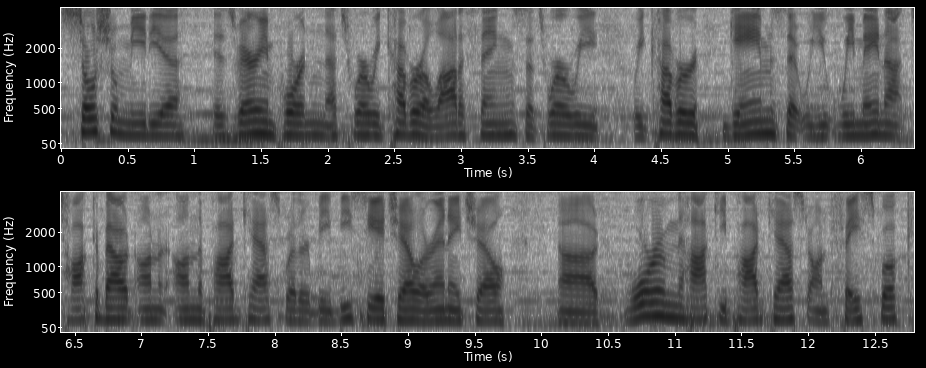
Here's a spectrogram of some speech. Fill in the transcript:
social media is very important. That's where we cover a lot of things. That's where we, we cover games that we, we may not talk about on, on the podcast, whether it be BCHL or NHL. Uh, War Room the Hockey Podcast on Facebook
